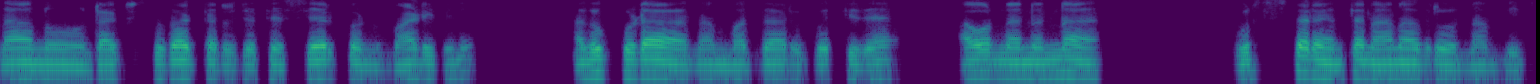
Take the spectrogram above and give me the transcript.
ನಾನು ಡಾಕ್ಟರ್ ಸುಧಾಕರ್ ಜೊತೆ ಸೇರ್ಕೊಂಡು ಮಾಡಿದ್ದೀನಿ. ಅದು ಕೂಡ ನಮ್ಮ ಮತದಾರರು ಗೊತ್ತಿದೆ. ಅವ್ರು ನನ್ನನ್ನ ಗುರುತಿಸ್ತಾರೆ ಅಂತ ನಾನಾದ್ರೂ ನಂಬಿದ್ದೀನಿ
